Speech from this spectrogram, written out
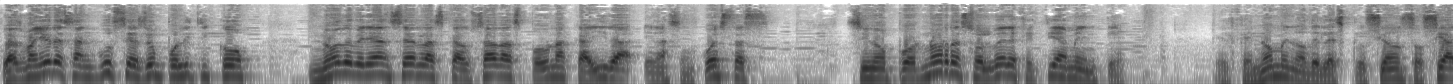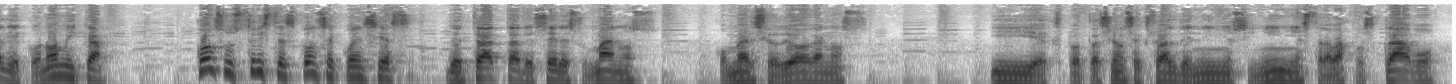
Las mayores angustias de un político no deberían ser las causadas por una caída en las encuestas, sino por no resolver efectivamente el fenómeno de la exclusión social y económica, con sus tristes consecuencias de trata de seres humanos, comercio de órganos y explotación sexual de niños y niñas, trabajo esclavo,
